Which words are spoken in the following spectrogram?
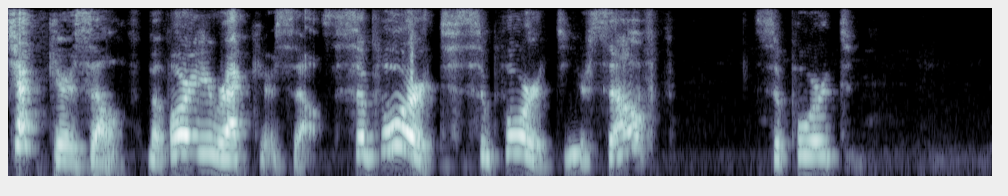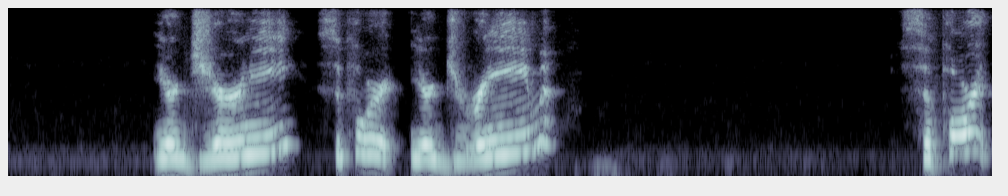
Check yourself before you wreck yourself. Support, support yourself, support your journey, support your dream, support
